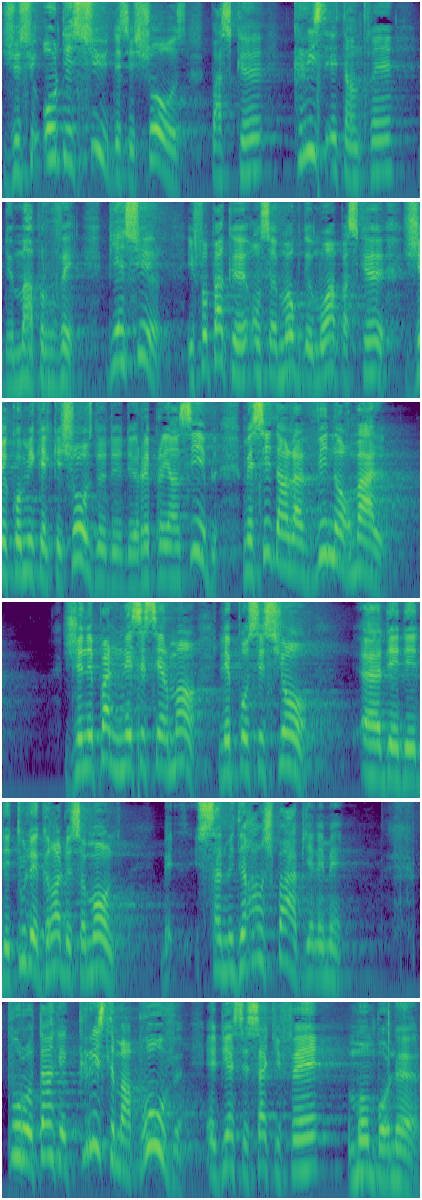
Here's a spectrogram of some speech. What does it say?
Je suis au-dessus de ces choses parce que Christ est en train de m'approuver. Bien sûr, il ne faut pas qu'on se moque de moi parce que j'ai commis quelque chose de, répréhensible, mais si dans la vie normale, je n'ai pas nécessairement les possessions euh, de, tous les grands de ce monde, ça ne me dérange pas, bien aimé. Pour autant que Christ m'approuve, eh bien c'est ça qui fait mon bonheur.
